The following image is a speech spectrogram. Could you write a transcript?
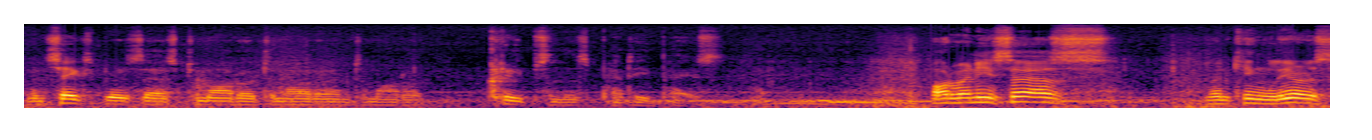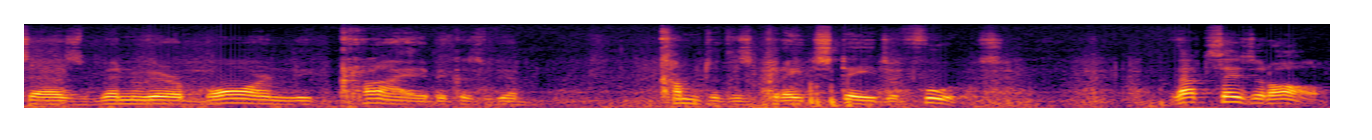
When Shakespeare says tomorrow, tomorrow, and tomorrow creeps in this petty pace. Or when he says, when King Lear says, when we are born, we cry because we have come to this great stage of fools. That says it all,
